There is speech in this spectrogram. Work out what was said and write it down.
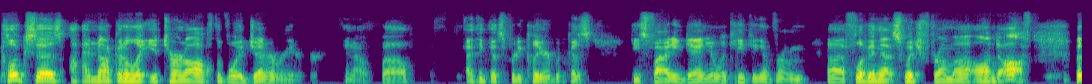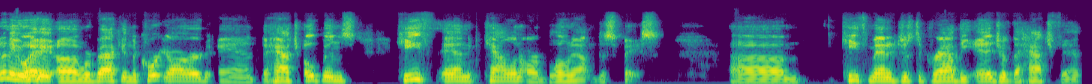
Cloak says, I'm not going to let you turn off the void generator. You know, well, I think that's pretty clear because he's fighting Daniel and keeping him from uh, flipping that switch from uh, on to off. But anyway, uh, we're back in the courtyard and the hatch opens. Keith and Callan are blown out into space. Um, Keith manages to grab the edge of the hatch vent,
